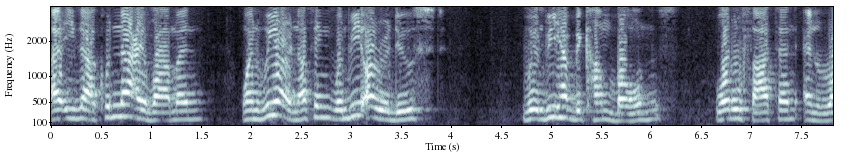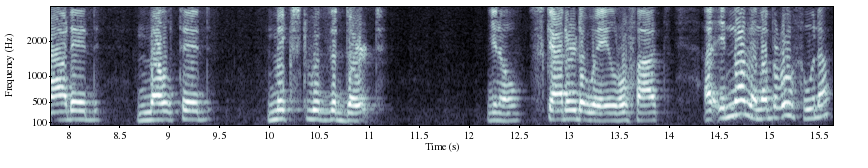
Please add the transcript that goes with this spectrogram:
أَإِذَا كُنَّا عِظَامًا When we are nothing, when we are reduced, when we have become bones, وَرُفَاتًا And rotted, melted, mixed with the dirt, you know, scattered away, rufat. إِنَّا لَمَبْعُوثُونَ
